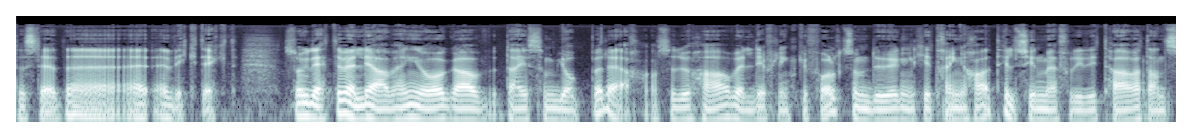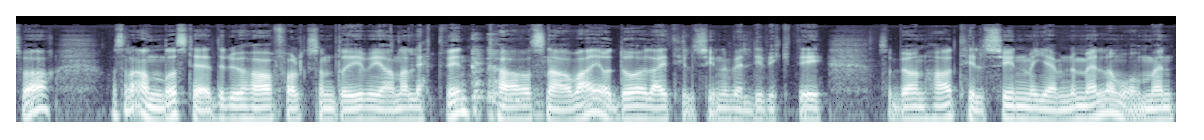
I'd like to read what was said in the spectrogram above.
til stede, er, er viktig. Så dette er veldig avhengig òg av de som jobber der. Altså Du har veldig flinke folk som du egentlig ikke trenger å ha tilsyn med fordi de tar et ansvar. Og så er det andre steder du har folk som driver gjerne lettvint, tar snarvei, og da er de tilsynene veldig viktig. Så bør en ha tilsyn med jevne mellomrom. men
